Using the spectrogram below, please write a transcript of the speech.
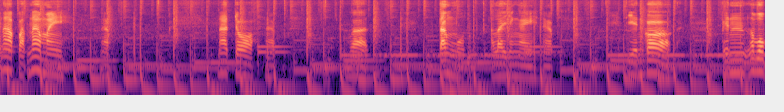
หน้าปัดหน้าไม้นะครับ หน้าจอนะครับว่า ตั้งโหมดอะไรยังไงนะครับเย็นก็เป็นระบบ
